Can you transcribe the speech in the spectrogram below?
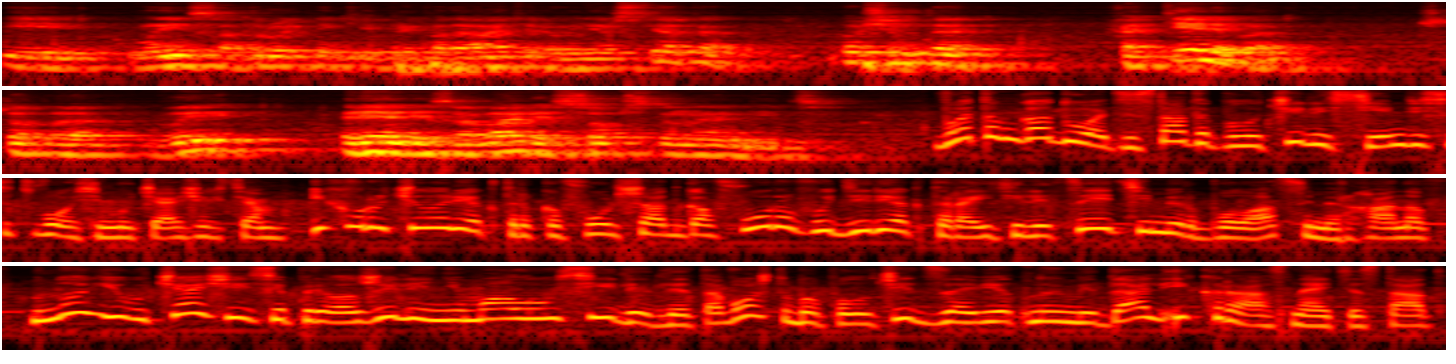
и мы, сотрудники преподаватели университета, в общем-то, хотели бы, чтобы вы реализовали собственные амбиции. В этом году аттестаты получили 78 учащихся. Их вручил ректор КФУ Ильшат Гафуров и директор IT-лицея Тимир Булат Самирханов. Многие учащиеся приложили немало усилий для того, чтобы получить заветную медаль и красный аттестат.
